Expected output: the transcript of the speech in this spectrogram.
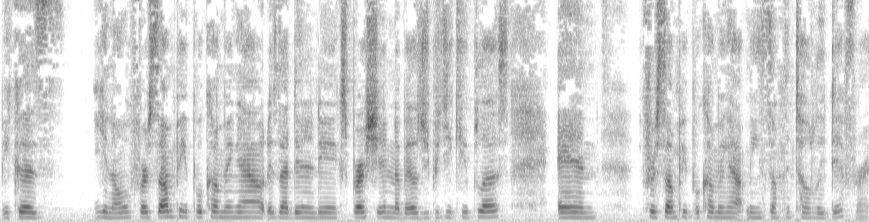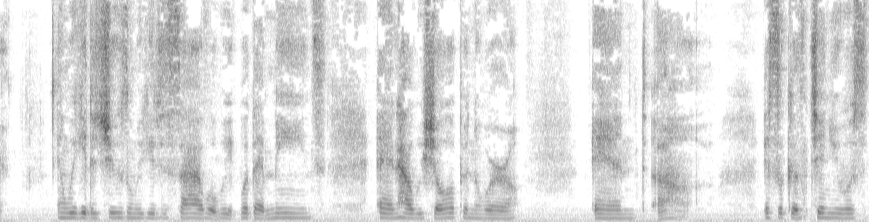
because you know for some people coming out is identity and expression of lgbtq plus and for some people coming out means something totally different and we get to choose and we get to decide what we what that means and how we show up in the world and uh, it's a continuous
